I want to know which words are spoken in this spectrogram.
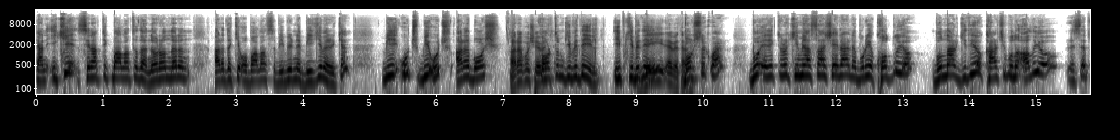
Yani iki sinaptik bağlantıda nöronların aradaki o bağlantısı birbirine bilgi verirken bir uç bir uç ara boş. Ara boş evet. Hortum gibi değil, ip gibi değil. Değil, evet, evet. Boşluk var. Bu elektrokimyasal şeylerle buraya kodluyor. Bunlar gidiyor, karşı bunu alıyor. Resept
